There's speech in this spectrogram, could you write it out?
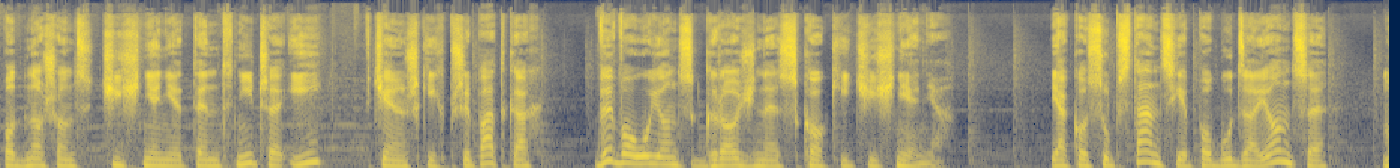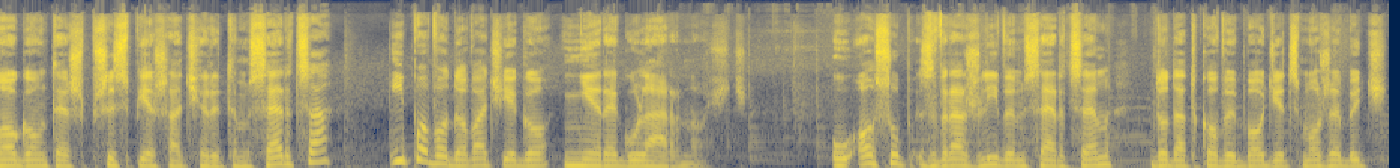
podnosząc ciśnienie tętnicze i, w ciężkich przypadkach, wywołując groźne skoki ciśnienia. Jako substancje pobudzające mogą też przyspieszać rytm serca i powodować jego nieregularność. U osób z wrażliwym sercem dodatkowy bodziec może być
